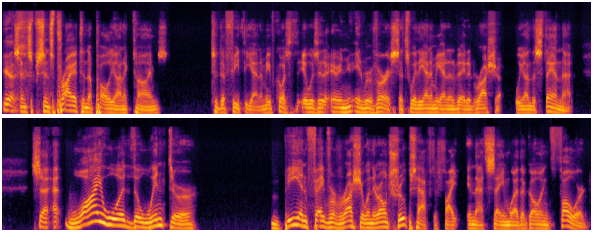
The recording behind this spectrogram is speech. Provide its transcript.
Yes. since since prior to Napoleonic times to defeat the enemy. Of course, it was in, in reverse. That's where the enemy had invaded Russia. We understand that. So, uh, why would the winter be in favor of Russia when their own troops have to fight in that same weather going forward?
